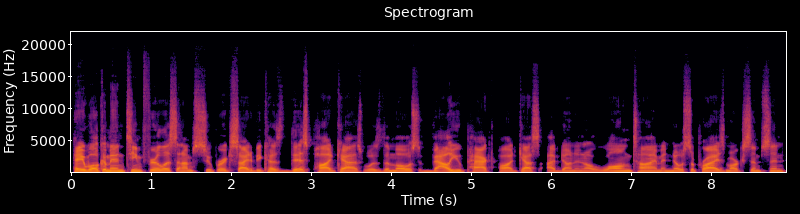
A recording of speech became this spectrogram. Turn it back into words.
Hey, welcome in Team Fearless. And I'm super excited because this podcast was the most value packed podcast I've done in a long time. And no surprise, Mark Simpson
